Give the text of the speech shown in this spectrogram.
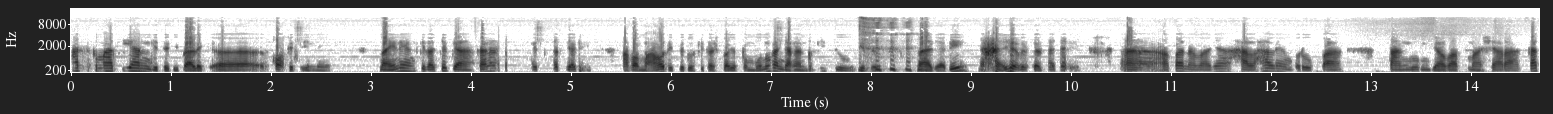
ada kematian gitu di balik uh, COVID ini. Nah ini yang kita cegah karena itu terjadi apa mau dituduh kita sebagai pembunuh kan jangan begitu gitu. Nah jadi nah, ya betul jadi uh, apa namanya hal-hal yang berupa tanggung jawab masyarakat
